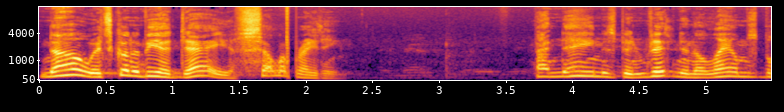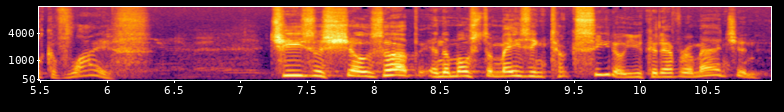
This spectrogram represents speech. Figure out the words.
No, it's going to be a day of celebrating. My name has been written in the Lamb's book of life. Jesus shows up in the most amazing tuxedo you could ever imagine.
